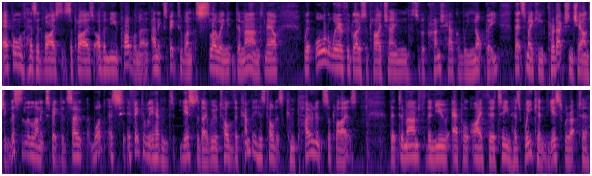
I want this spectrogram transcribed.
Apple has advised its suppliers of a new problem, an unexpected one, slowing demand. Now. We're all aware of the global supply chain sort of crunch. How could we not be? That's making production challenging. This is a little unexpected. So, what effectively happened yesterday, we were told the company has told its component suppliers that demand for the new Apple i13 has weakened. Yes, we're up to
